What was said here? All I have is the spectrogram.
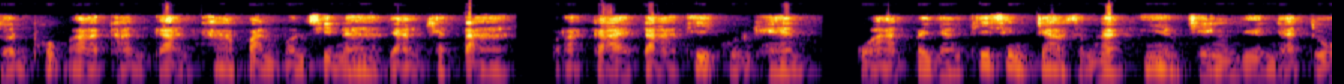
จนพบอาถรรพ์การฆ่าฟันบนสีหน้าอย่างชัดตา ประกายตาที่ขุนแค้น กวาดไปยังที่ซึ่งเจ้าสำนักเฮี้ยงเชงยืนหยาดจู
